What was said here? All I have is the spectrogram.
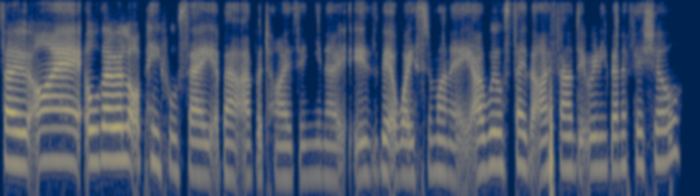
so I although a lot of people say about advertising, you know, is a bit of waste of money, I will say that I found it really beneficial.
